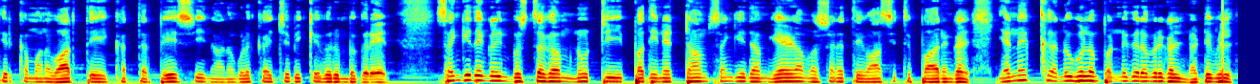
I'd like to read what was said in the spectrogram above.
தீர்க்கமான வார்த்தையை கர்த்தர் பேசி நான் உங்களுக்கு ஜெபிக்க விரும்புகிறேன். சங்கீதங்களின் புஸ்தகம் நூற்றி பதினெட்டாம் சங்கீதம் ஏழாம் வசனத்தை வாசித்து பாருங்கள். எனக்கு அனுகூலம் பண்ணுகிறவர்கள் நடுவில்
